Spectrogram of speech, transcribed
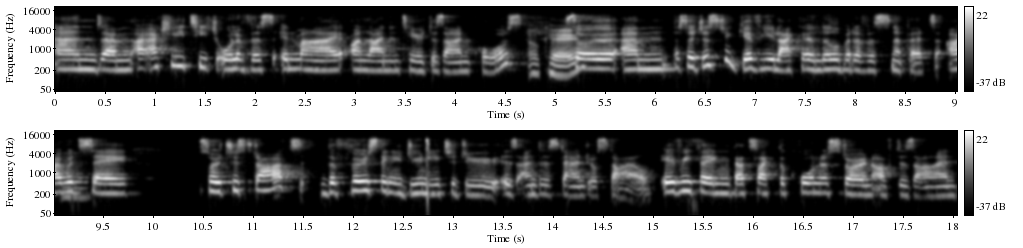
And um, I actually teach all of this in my online interior design course. Okay. So, um, so just to give you like a little bit of a snippet, I would mm. say, so to start, the first thing you do need to do is understand your style. Everything that's like the cornerstone of design.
